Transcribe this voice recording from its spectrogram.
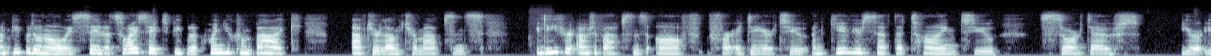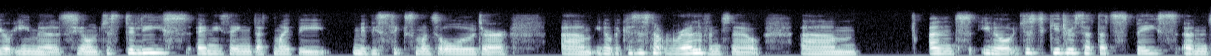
and people don't always say that so i say to people like when you come back after long-term absence leave your out of absence off for a day or two and give yourself that time to sort out your your emails you know just delete anything that might be maybe six months old or um, you know because it's not relevant now. Um, and you know just give yourself that space and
